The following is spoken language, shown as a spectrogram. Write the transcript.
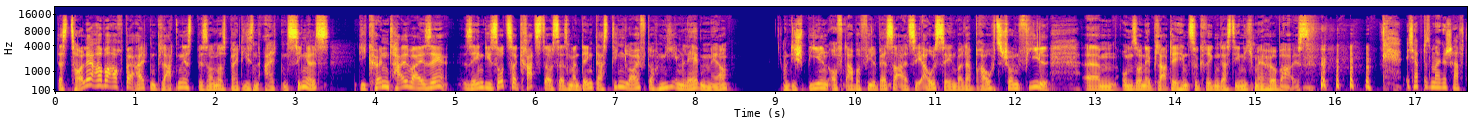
Das Tolle aber auch bei alten Platten ist, besonders bei diesen alten Singles, die können teilweise, sehen die so zerkratzt aus, dass man denkt, das Ding läuft doch nie im Leben mehr. Und die spielen oft aber viel besser, als sie aussehen, weil da braucht's schon viel, ähm, um so eine Platte hinzukriegen, dass die nicht mehr hörbar ist. ich habe das mal geschafft,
